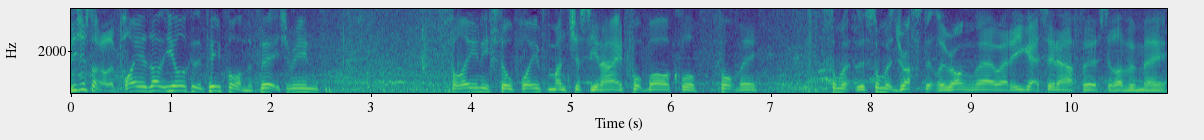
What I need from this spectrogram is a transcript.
you just don't know the players. You look at the people on the pitch. I mean, Fellaini's still playing for Manchester United Football Club. Fuck me. Something, there's something drastically wrong there where he gets in our first 11, mate.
